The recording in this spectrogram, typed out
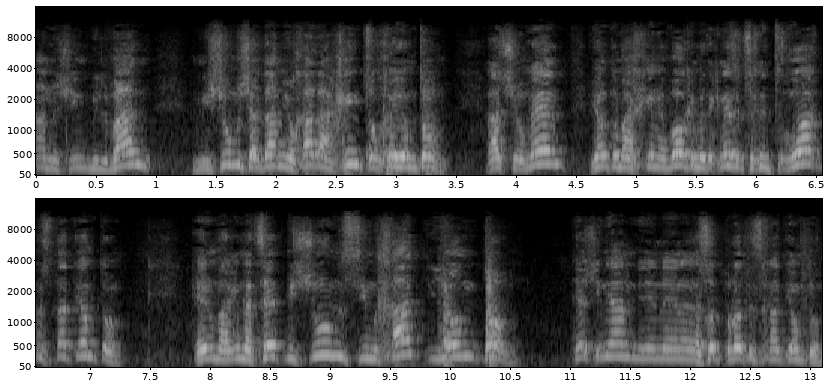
אנשים בלבד, משום שאדם יוכל להכין צורכי יום טוב. רש"י אומר, יום טוב מאחרים לבוא, כי בית הכנסת צריך לטרוח בסעודת יום טוב. אין ממהרים לצאת משום שמחת יום טוב. יש עניין לעשות פעולות לשמחת יום טוב.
